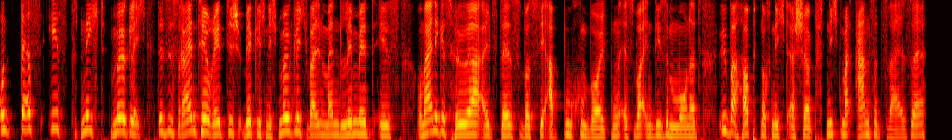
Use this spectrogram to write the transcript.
Und das ist nicht möglich. Das ist rein theoretisch wirklich nicht möglich, weil mein Limit ist um einiges höher als das, was sie abbuchen wollten. Es war in diesem Monat überhaupt noch nicht erschöpft, nicht mal ansatzweise.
